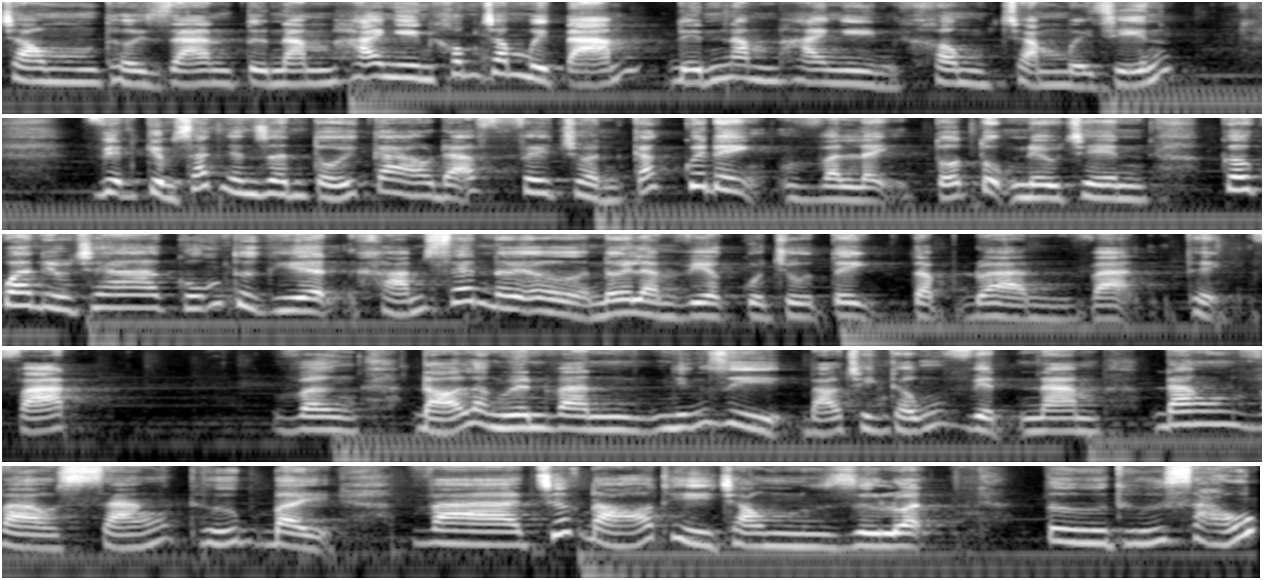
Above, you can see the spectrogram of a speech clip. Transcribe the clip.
trong thời gian từ năm 2018 đến năm 2019. Viện Kiểm sát Nhân dân tối cao đã phê chuẩn các quyết định và lệnh tố tụng nêu trên. Cơ quan điều tra cũng thực hiện khám xét nơi ở, nơi làm việc của Chủ tịch Tập đoàn Vạn Thịnh Phát. Vâng, đó là nguyên văn những gì báo chính thống Việt Nam đăng vào sáng thứ Bảy và trước đó thì trong dư luận từ thứ sáu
